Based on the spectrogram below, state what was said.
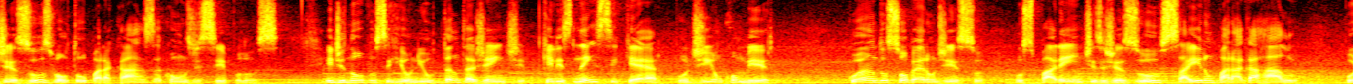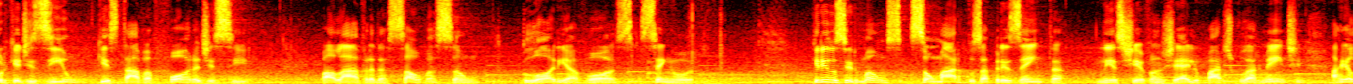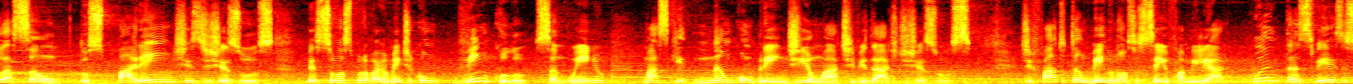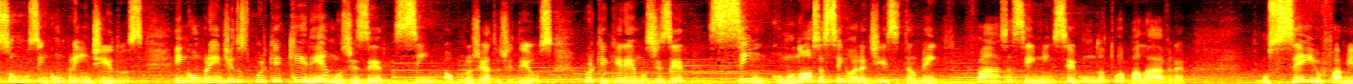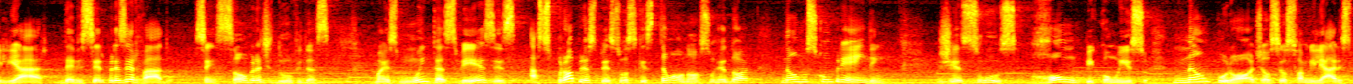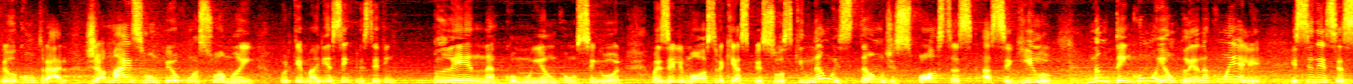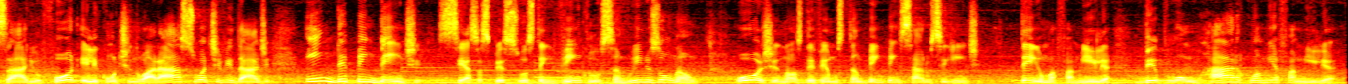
Jesus voltou para casa com os discípulos. E de novo se reuniu tanta gente que eles nem sequer podiam comer. Quando souberam disso, os parentes de Jesus saíram para agarrá-lo, porque diziam que estava fora de si palavra da salvação. Glória a vós, Senhor. Queridos irmãos, São Marcos apresenta, neste evangelho particularmente, a relação dos parentes de Jesus, pessoas provavelmente com vínculo sanguíneo, mas que não compreendiam a atividade de Jesus. De fato, também no nosso seio familiar, quantas vezes somos incompreendidos? Incompreendidos porque queremos dizer sim ao projeto de Deus, porque queremos dizer sim, como Nossa Senhora disse também, faça-se em mim segundo a tua palavra. O seio familiar deve ser preservado, sem sombra de dúvidas, mas muitas vezes as próprias pessoas que estão ao nosso redor não nos compreendem. Jesus rompe com isso, não por ódio aos seus familiares, pelo contrário, jamais rompeu com a sua mãe, porque Maria sempre esteve em plena comunhão com o Senhor. Mas ele mostra que as pessoas que não estão dispostas a segui-lo não têm comunhão plena com ele. E se necessário for, ele continuará a sua atividade, independente se essas pessoas têm vínculos sanguíneos ou não. Hoje nós devemos também pensar o seguinte: tenho uma família, devo honrar com a minha família,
